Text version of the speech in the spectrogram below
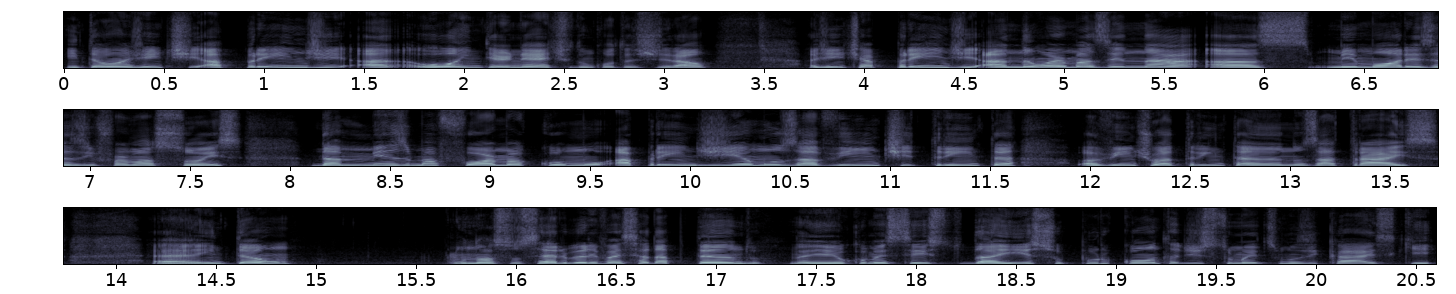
Então a gente aprende, a, ou a internet, num contexto geral, a gente aprende a não armazenar as memórias e as informações da mesma forma como aprendíamos há 20, 30, a 20 ou a 30 anos atrás. É, então, o nosso cérebro ele vai se adaptando. Né? Eu comecei a estudar isso por conta de instrumentos musicais, que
